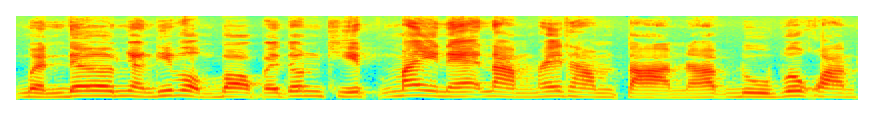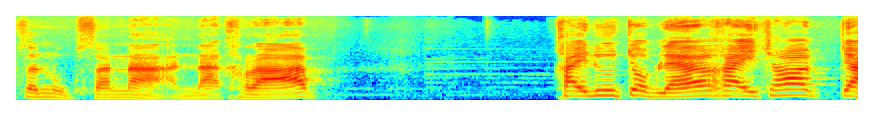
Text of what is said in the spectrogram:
เหมือนเดิมอย่างที่ผมบอกไปต้นคลิปไม่แนะนำให้ทำตามนะครับ ดูเพื่อความสนุกสนานนะครับ ใครดูจบแล้วใครชอบใจ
